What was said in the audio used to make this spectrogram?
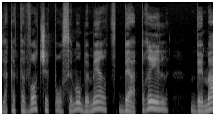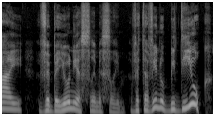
לכתבות שפורסמו במרץ, באפריל, במאי וביוני 2020, ותבינו בדיוק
